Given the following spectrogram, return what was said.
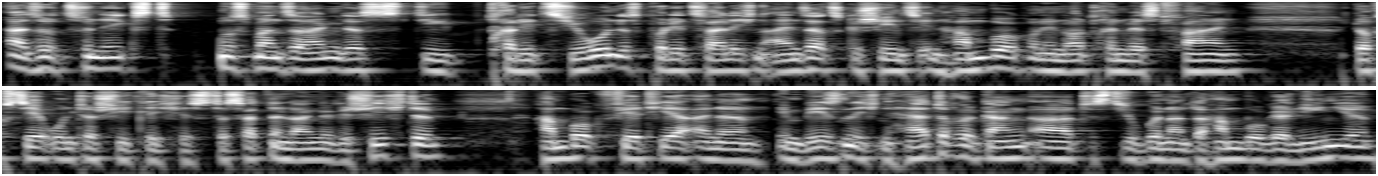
Also zunächst muss man sagen, dass die Tradition des polizeilichen Einsatzgeschehens in Hamburg und in Nordrhein-Westfalen doch sehr unterschiedlich ist. Das hat eine lange Geschichte. Hamburg fährt hier eine im Wesentlichen härtere Gangart, das ist die sogenannte Hamburger Linie.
